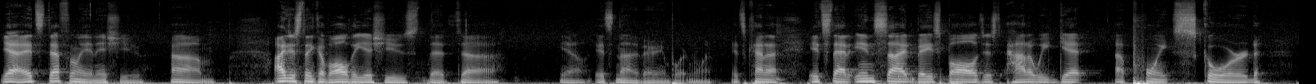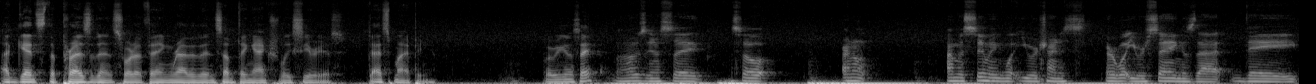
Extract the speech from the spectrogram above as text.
yeah. It's definitely an issue. Um, I just think of all the issues that, uh, you know, it's not a very important one. It's kind of it's that inside baseball. Just how do we get a point scored against the president, sort of thing, rather than something actually serious. That's my opinion. What were you gonna say? I was gonna say, so I don't. I'm assuming what you were trying to, or what you were saying is that they,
